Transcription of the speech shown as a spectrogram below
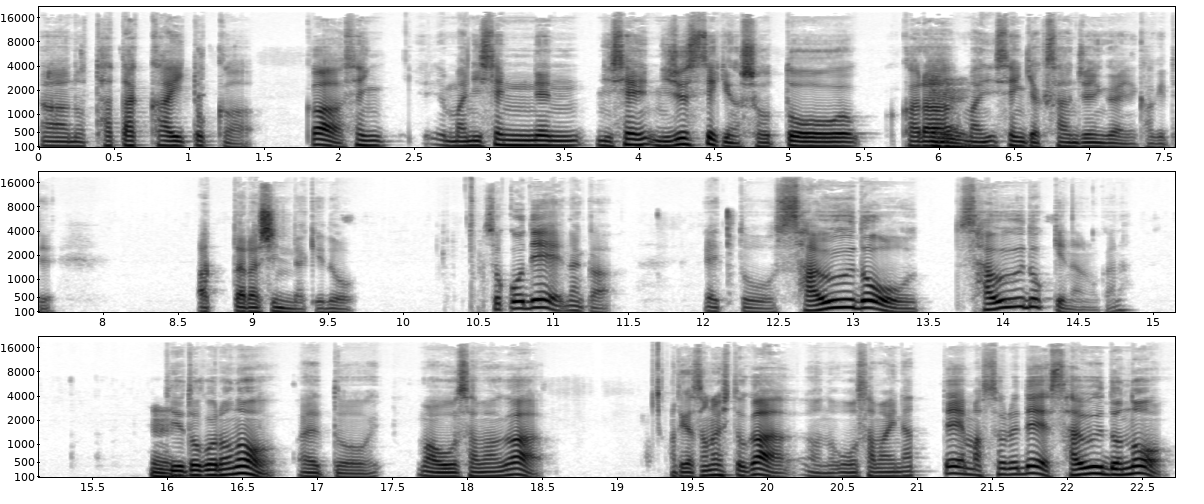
あの、戦いとかが、千まあ、2000年、2000 20世紀の初頭から、うん。まあ、1930年ぐらいにかけてあったらしいんだけど、そこで、なんか、えっと、サウド王、サウド家なのかな？うん。っていうところの、えっと、まあ、王様が、てかその人があの王様になって、まあ、それでサウドの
